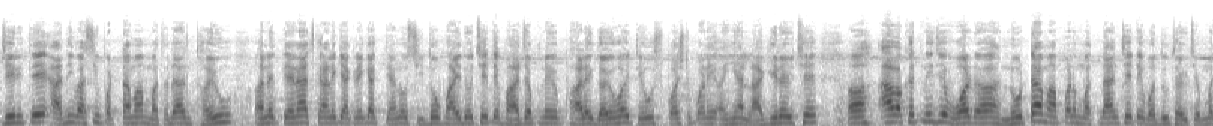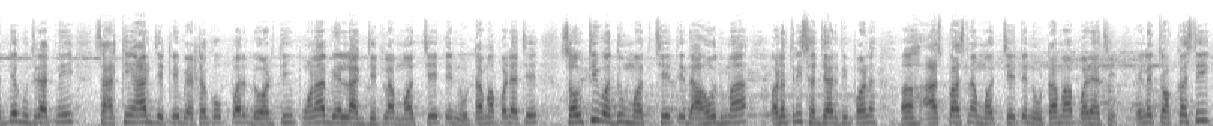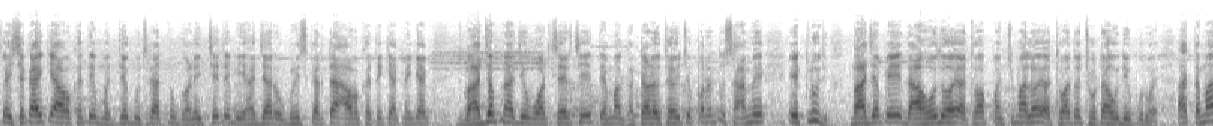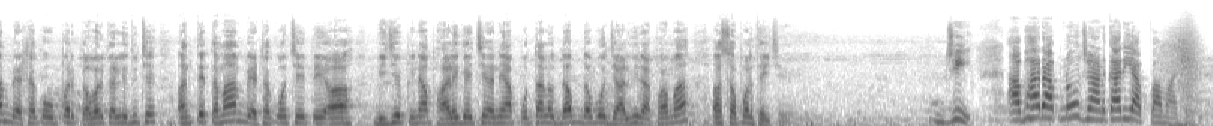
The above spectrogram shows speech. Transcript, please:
જે રીતે આદિવાસી પટ્ટામાં મતદાન થયું અને તેના જ કારણે ક્યાંક ને ક્યાંક તેનો સીધો ફાયદો છે તે ભાજપને ફાળે ગયો હોય તેવું સ્પષ્ટપણે અહીંયા લાગી રહ્યું છે. આ વખતની જે વોર્ડ નોટામાં પણ મતદાન છે તે વધુ થયું છે. મધ્ય ગુજરાતની સાતથી આઠ જેટલી બેઠકો પર દોઢથી પોણા બે લાખ જેટલા મત છે તે નોટામાં પડ્યા છે. સૌથી વધુ મત છે તે દાહોદમાં અડત્રીસ હજારથી પણ આસપાસના મત છે તે નોટામાં પડ્યા છે. એટલે ચોક્કસથી કહી શકાય કે આ વખતે મધ્ય ગુજરાતનું ગણિત છે તે બે હજાર ઓગણીસ કરતાં આ વખતે ક્યાંક ને ક્યાંક ભાજપના જે વોટ શેર છે તેમાં ઘટાડો થયો છે. પરંતુ સામે એટલું જ ભાજપે દાહોદ હોય અથવા પંચમહાલ હોય અથવા તો છોટાઉદેપુર હોય. આ તમામ બેઠકો ઉપર કવર કરી લીધું છે. અંતે તમામ બેઠકો છે તે બીજેપીના ફાળે ગઈ છે અને આ પોતાનો દબદબો જાળવી રાખવામાં સફળ થઈ છે. જી. આભાર આપનો જાણકારી આપવા માટે.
